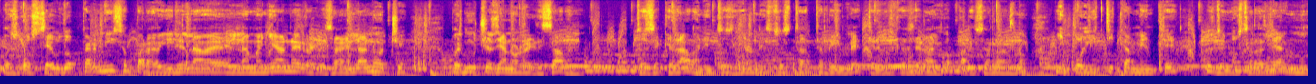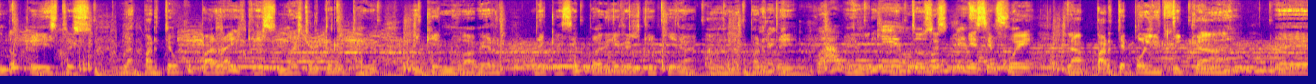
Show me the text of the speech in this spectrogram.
pues o pseudo permiso para ir en la, en la mañana y regresar en la noche, pues muchos ya no regresaban, entonces se quedaban, entonces dijeron esto está terrible, tenemos que hacer algo para cerrarlo y políticamente pues demostrarle al mundo que esto es la parte ocupada y que es nuestro territorio y que no va a haber de que se puede ir el que quiera a la parte Guau, eh, Entonces, eso. fue la parte política eh,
